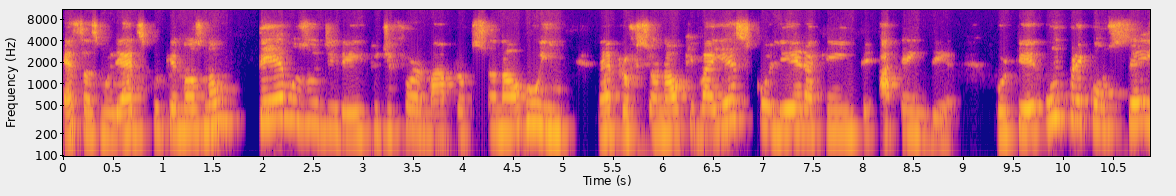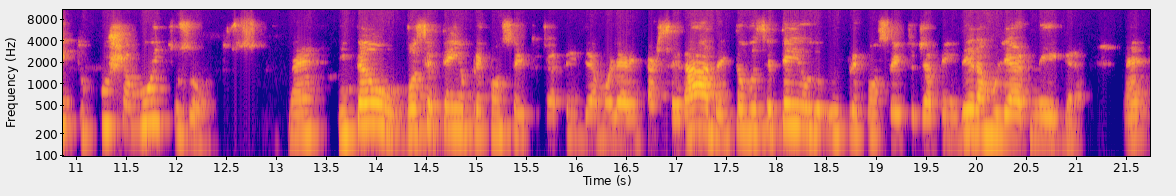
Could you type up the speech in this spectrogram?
essas mulheres, porque nós não temos o direito de formar profissional ruim, né? profissional que vai escolher a quem atender, porque um preconceito puxa muitos outros. Né? Então, você tem o preconceito de atender a mulher encarcerada, então você tem o, o preconceito de atender a mulher negra. Né?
